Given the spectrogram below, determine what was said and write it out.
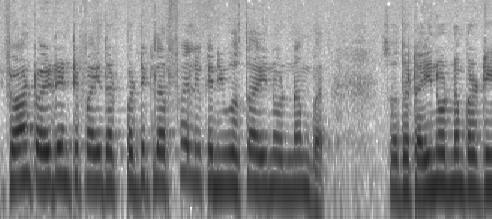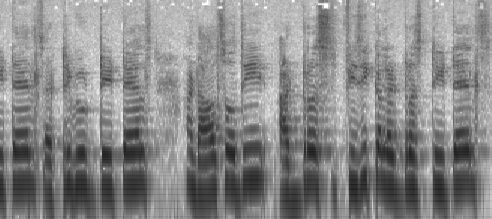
If you want to identify that particular file, you can use the inode number. So that inode number details, attribute details, and also the address, physical address details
